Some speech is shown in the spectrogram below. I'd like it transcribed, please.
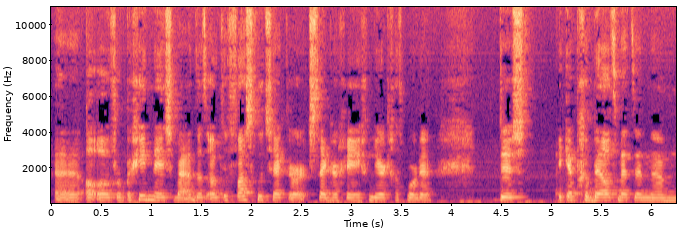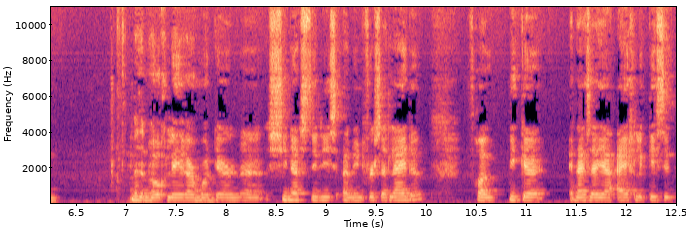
uh, al over begin deze maand, dat ook de fastfoodsector strenger gereguleerd gaat worden. Dus ik heb gebeld met een, um, met een hoogleraar moderne China-studies aan de Universiteit Leiden, Frank Pieke. En hij zei: Ja, eigenlijk is dit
